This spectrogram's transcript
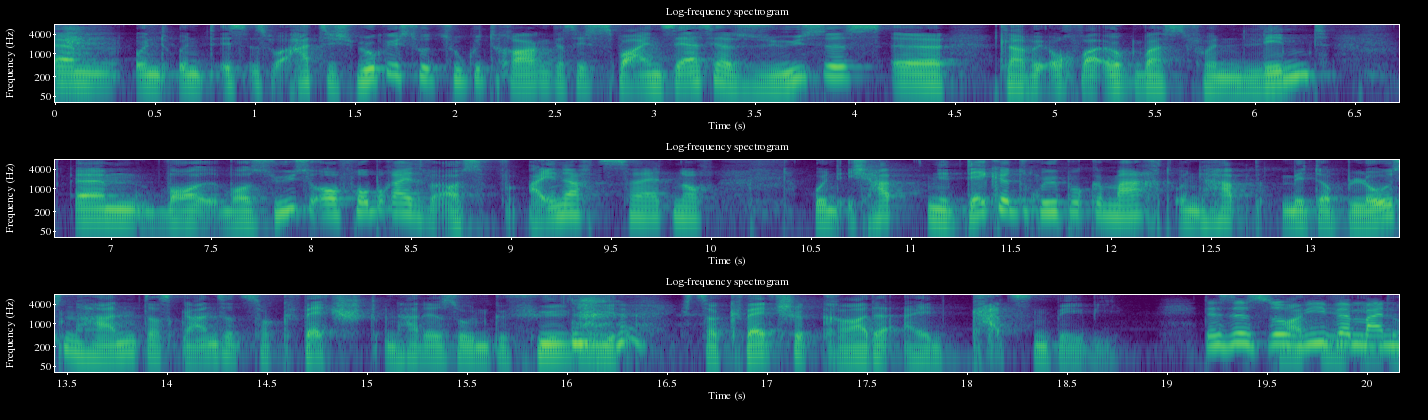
Ähm, und und es ist, hat sich wirklich so zugetragen, dass ich es war ein sehr sehr süßes, äh, glaube ich auch war irgendwas von Lind, ähm, war war süß auch vorbereitet aus Weihnachtszeit noch. Und ich habe eine Decke drüber gemacht und habe mit der bloßen Hand das Ganze zerquetscht und hatte so ein Gefühl wie, ich zerquetsche gerade ein Katzenbaby. Das ist so Tat wie wenn man,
